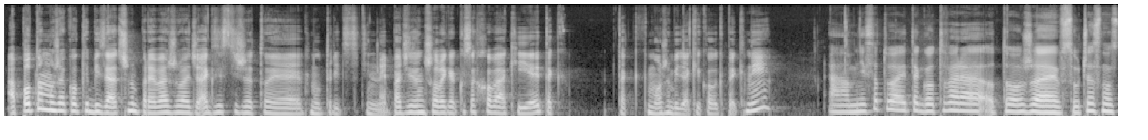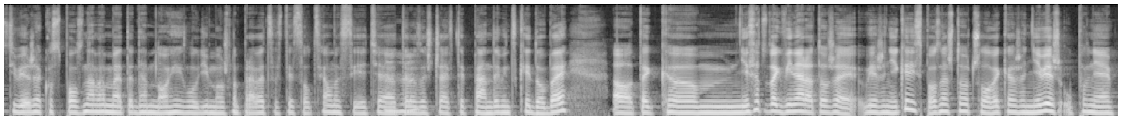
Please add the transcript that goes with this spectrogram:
A potom už ako keby začnú prevažovať, že ak zistíš, že to je vnútri, sa ti nepáči ten človek, ako sa chová, aký je, tak, tak môže byť akýkoľvek pekný. A mne sa tu aj tak otvára to, že v súčasnosti vieš, ako spoznávame teda mnohých ľudí možno práve cez tie sociálne siete uh-huh. a mhm. teraz ešte aj v tej pandemickej dobe, uh, tak um, mne sa tu tak vynára to, že vieš, že niekedy spoznáš toho človeka, že nevieš úplne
